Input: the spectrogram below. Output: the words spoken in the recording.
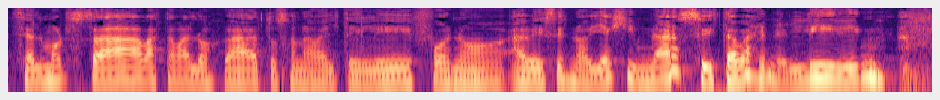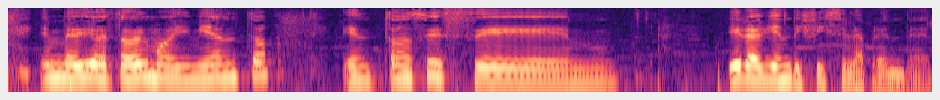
Se almorzaba, estaban los gatos, sonaba el teléfono, a veces no había gimnasio y estabas en el living, en medio de todo el movimiento. Entonces eh, era bien difícil aprender.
